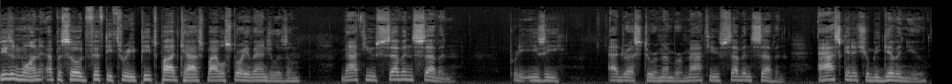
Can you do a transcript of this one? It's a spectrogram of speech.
Season 1, Episode 53, Pete's Podcast, Bible Story Evangelism, Matthew 7 7. Pretty easy address to remember. Matthew 7 7. Ask and it shall be given you.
